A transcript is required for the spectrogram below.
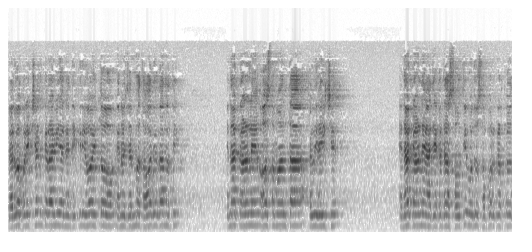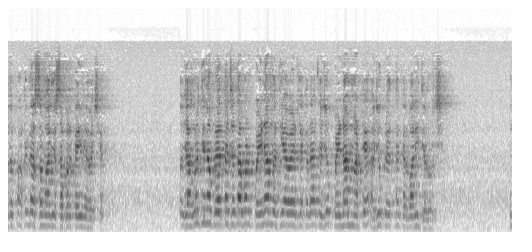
ગર્ભ પરીક્ષણ કરાવીએ અને દીકરી હોય તો એનો જન્મ થવા દેતા નથી. એના કારણે અસમાનતા આવી રહી છે. એના કારણે આજે કદાચ સૌથી વધુ સફર કરતો હોય તો પાટીદાર સમાજ સફર કરી રહ્યો છે. તો જાગૃતિના પ્રયત્ન છતાં પણ પરિણામ નથી આવે એટલે કદાચ હજુ પરિણામ માટે હજુ પ્રયત્ન કરવાની જરૂર છે. ન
